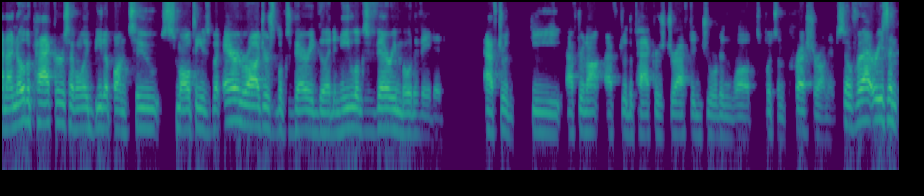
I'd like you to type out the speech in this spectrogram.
And I know the Packers have only beat up on two small teams, but Aaron Rodgers looks very good and he looks very motivated after the after not after the Packers drafted Jordan Love to put some pressure on him. So for that reason,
